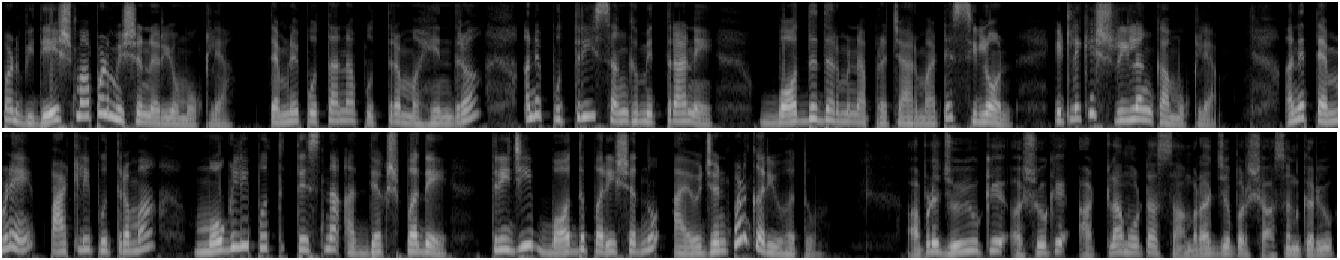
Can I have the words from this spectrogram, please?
પણ વિદેશમાં પણ મિશનરીઓ મોકલ્યા. તેમણે પોતાના પુત્ર મહેન્દ્ર અને પુત્રી સંઘમિત્રાને બૌદ્ધ ધર્મના પ્રચાર માટે સિલોન, એટલે કે શ્રીલંકા મોકલ્યા. અને તેમણે પાટલીપુત્રમાં મોગલીપુત તિસના અધ્યક્ષપદે ત્રીજી બૌદ્ધ પરિષદનું આયોજન પણ કર્યું હતું. આપણે જોયું કે અશોકે આટલા મોટા સામ્રાજ્ય પર શાસન કર્યું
